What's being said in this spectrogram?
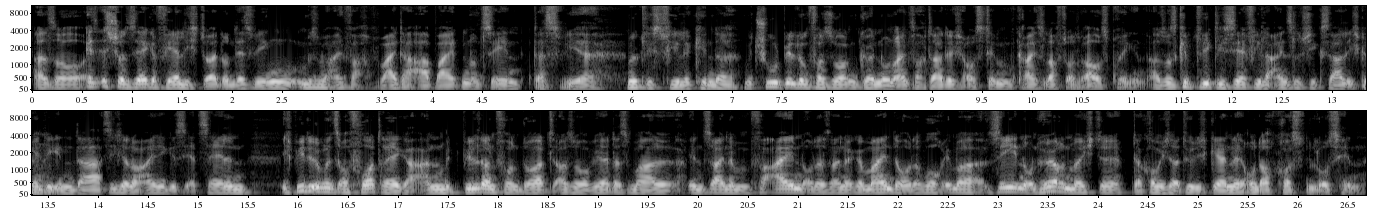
Also es ist schon sehr gefährlich dort und deswegen müssen wir einfach weiterarbeiten und sehen, dass wir möglichst viele Kinder mit Schulbildung versorgen können und einfach dadurch aus dem Kreislauf dort rausbringen. Also es gibt wirklich sehr viele Einzelschicksale. Ich könnte ja. Ihnen da sicher noch einiges erzählen. Ich biete übrigens auch Vorträge an mit Bildern von dort. Also wer das mal in seinem Verein oder seiner Gemeinde oder wo auch immer sehen und hören möchte, da komme ich natürlich gerne und auch kostenlos hin.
